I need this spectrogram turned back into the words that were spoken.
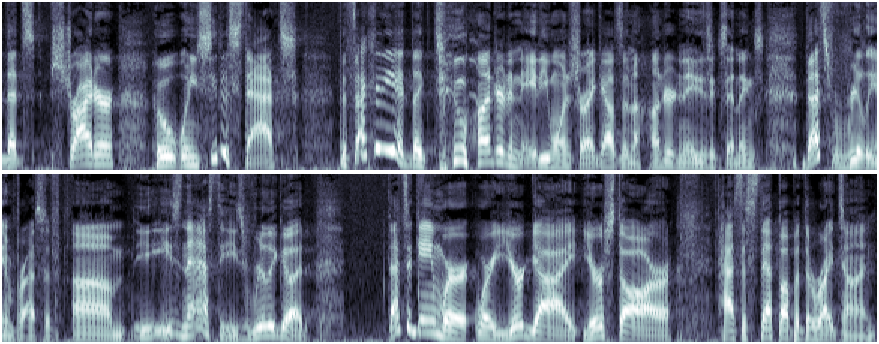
that's Strider who when you see the stats the fact that he had like 281 strikeouts in 186 innings, that's really impressive. Um, he's nasty. He's really good. That's a game where where your guy, your star, has to step up at the right time.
